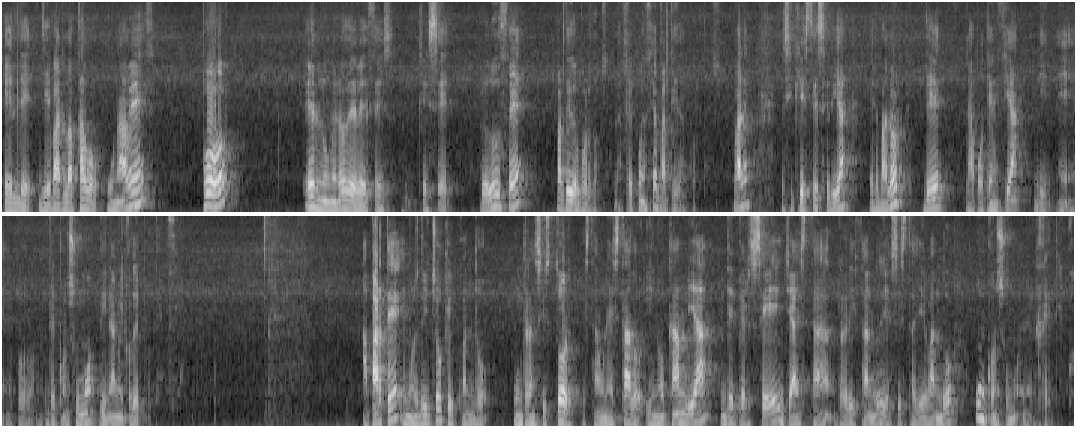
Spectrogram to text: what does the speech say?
el de llevarlo a cabo una vez por el número de veces que se produce partido por dos, la frecuencia partida por dos. ¿vale? Así que este sería el valor de la potencia eh, del consumo dinámico de potencia. Aparte, hemos dicho que cuando un transistor está en un estado y no cambia, de per se ya está realizando, ya se está llevando un consumo energético.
